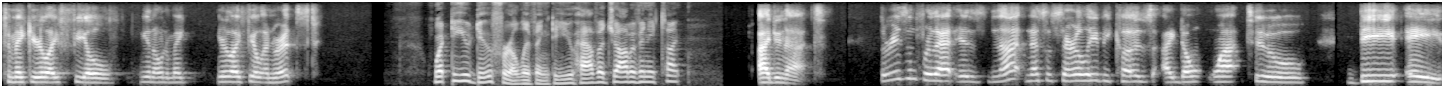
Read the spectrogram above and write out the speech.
to make your life feel, you know, to make your life feel enriched. What do you do for a living? Do you have a job of any type? I do not. The reason for that is not necessarily because I don't want to be a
